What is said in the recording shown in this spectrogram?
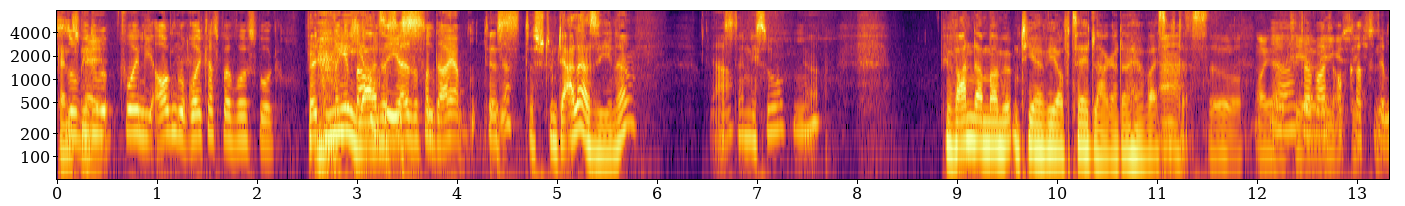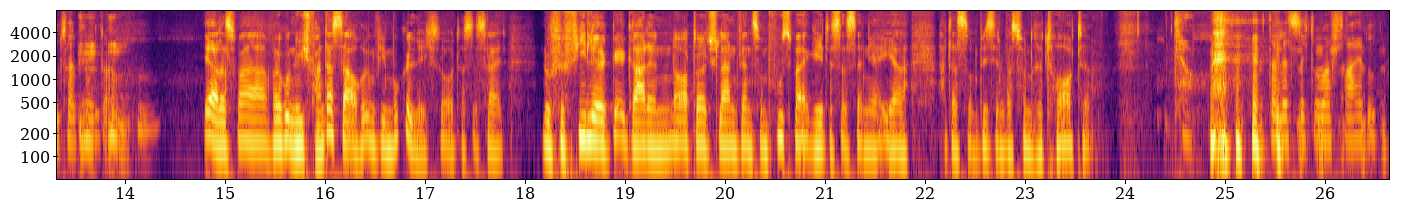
Ganz so wie schnell. du vorhin die Augen gerollt hast bei Wolfsburg. Da nee, auch ja, das, See, ist, also von daher. das, das stimmt. Der Allersee, ne? ja, Ist dann nicht so? Mhm. Ja. Wir waren da mal mit dem THW auf Zeltlager, daher weiß ich Ach das. so, euer ja, da war ich auch gerade zu dem Zeitpunkt da. Ja, das war, war gut. Ich fand das da auch irgendwie muckelig. So, das ist halt nur für viele, gerade in Norddeutschland, wenn es um Fußball geht, ist das dann ja eher, hat das so ein bisschen was von Retorte. Tja, da lässt sich drüber streiten.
